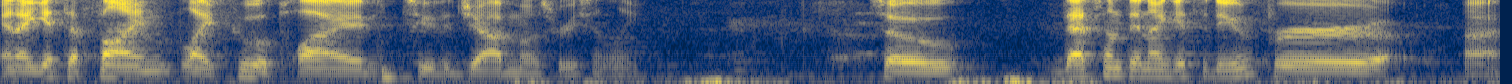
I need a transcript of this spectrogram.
and I get to find like who applied to the job most recently. So that's something I get to do for uh,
